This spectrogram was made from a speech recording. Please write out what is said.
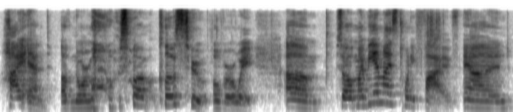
high end of normal so I'm close to overweight. Um, so my BMI is 25 and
